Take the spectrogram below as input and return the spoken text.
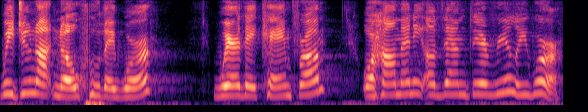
We do not know who they were where they came from, or how many of them there really were.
